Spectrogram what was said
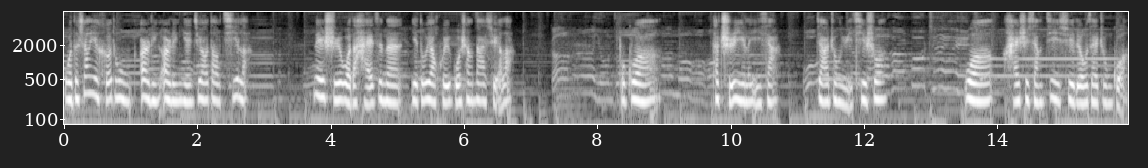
我的商业合同二零二零年就要到期了。那时，我的孩子们也都要回国上大学了。不过，他迟疑了一下，加重语气说：“我还是想继续留在中国。”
